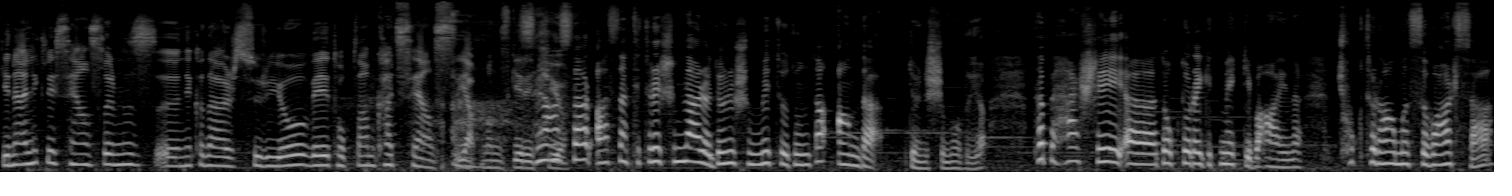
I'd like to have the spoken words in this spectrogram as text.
Genellikle seanslarınız e, ne kadar sürüyor ve toplam kaç seans yapmanız gerekiyor? Seanslar aslında titreşimlerle dönüşüm metodunda anda dönüşüm oluyor. Tabii her şey e, doktora gitmek gibi aynı. Çok travması varsa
